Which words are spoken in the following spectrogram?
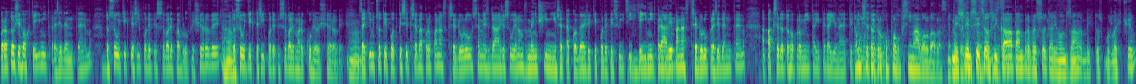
protože ho chtějí mít prezidentem, to jsou ti, kteří podepisovali Pavlu Fischerovi, Aha. to jsou ti, kteří kteří podepisovali Marku Hilšerovi. Hmm. Zatímco ty podpisy třeba pro pana Středulu se mi zdá, že jsou jenom v menší míře takové, že ti podepisující chtějí mít právě pana Středulu prezidentem a pak se do toho promítají teda jiné typy Tomu je to trochu polopřímá volba vlastně. Myslím si, co říká se... pan profesor tady Honza, abych to odlehčil,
